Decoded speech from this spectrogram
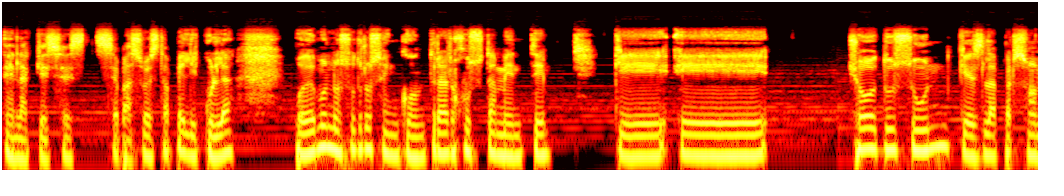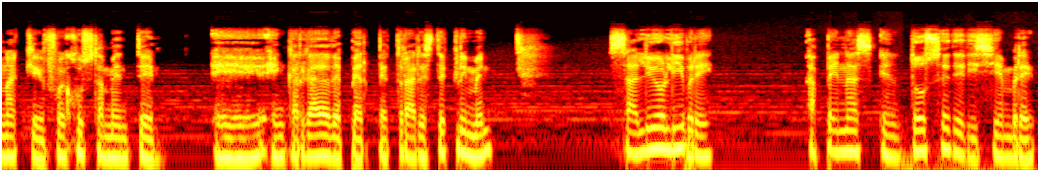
en la que se, basó esta película, podemos nosotros encontrar justamente que eh, Cho Do-sun, que es la persona que fue justamente encargada de perpetrar este crimen, salió libre apenas el 12 de diciembre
